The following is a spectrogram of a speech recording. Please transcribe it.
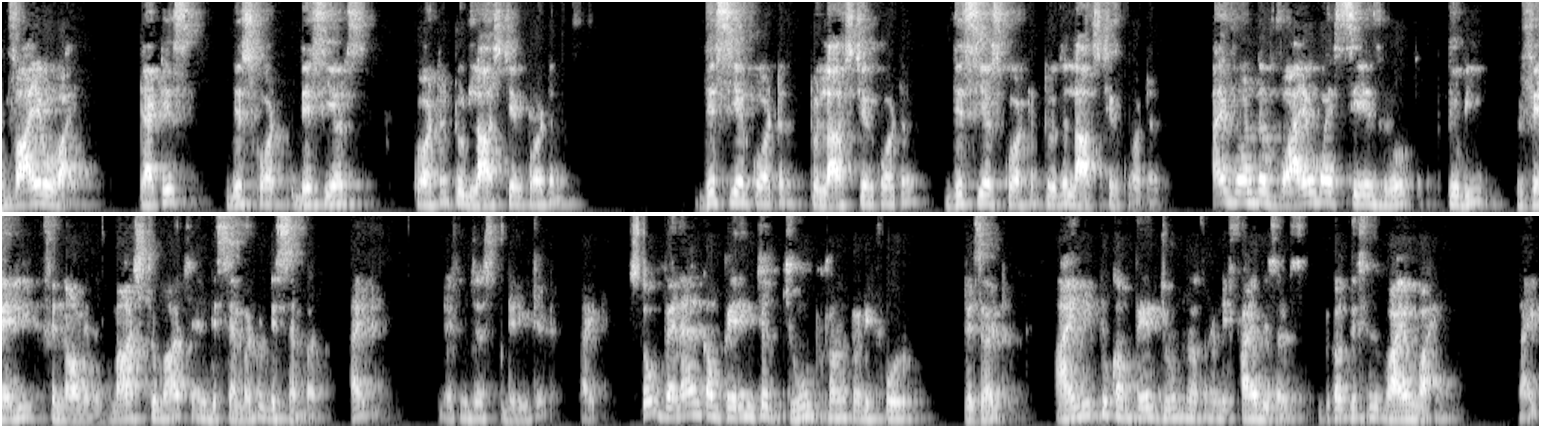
YOY. That is this quarter, this year's quarter to last year quarter, this year quarter to last year quarter, this year's quarter to the last year quarter. I want the YOY sales growth to be very phenomenal, March to March and December to December, right? Let me just delete it, right? So when I'm comparing the June 2024 result, I need to compare June 2025 results because this is YOY, right?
